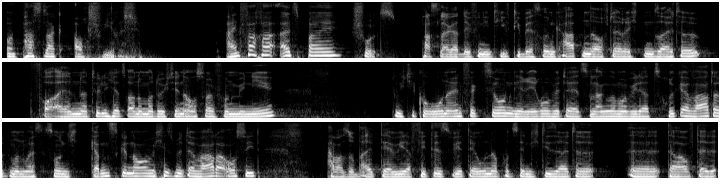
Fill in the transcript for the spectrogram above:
und Passlack auch schwierig. Einfacher als bei Schulz. Passlager hat definitiv die besseren Karten da auf der rechten Seite. Vor allem natürlich jetzt auch nochmal durch den Ausfall von Meunier. Durch die Corona-Infektion. Guerrero wird ja jetzt so langsam mal wieder zurückerwartet. Man weiß jetzt noch nicht ganz genau, wie es mit der Wade aussieht. Aber sobald der wieder fit ist, wird der hundertprozentig die Seite äh, da auf der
